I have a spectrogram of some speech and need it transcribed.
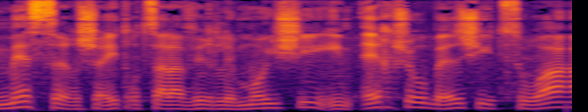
מסר שהיית רוצה להעביר למוישי, אם איכשהו, באיזושהי צורה,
